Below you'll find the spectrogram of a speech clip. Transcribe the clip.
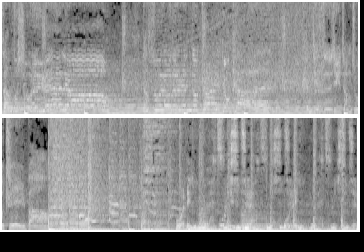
葬腐朽的月自己长出翅膀。我的音乐最新鲜，我的音乐最新鲜。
